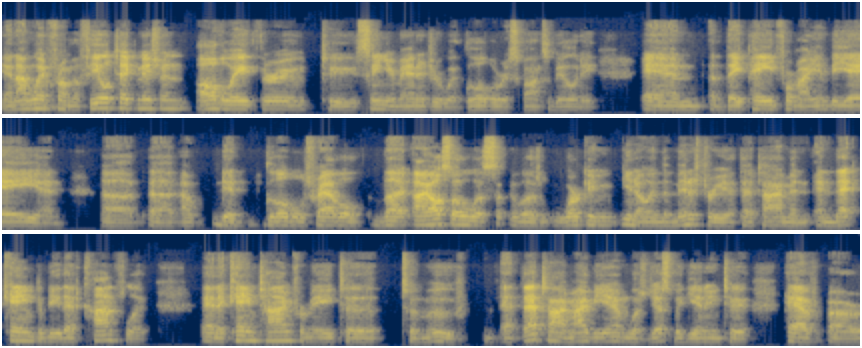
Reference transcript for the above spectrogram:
and i went from a field technician all the way through to senior manager with global responsibility. And they paid for my mba and uh, uh, I did global travel, but I also was was working, you know, in the ministry at that time, and and that came to be that conflict. And it came time for me to to move. At that time ibm was just beginning to have uh,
